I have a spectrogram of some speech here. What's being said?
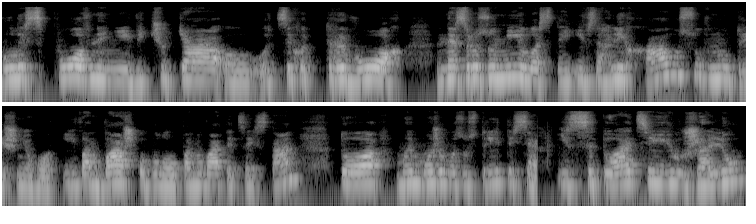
були сповнені відчуття цих от тривог, незрозумілостей і взагалі хаосу внутрішнього, і вам важко було опанувати цей стан, то ми можемо зустрітися із ситуацією жалю,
